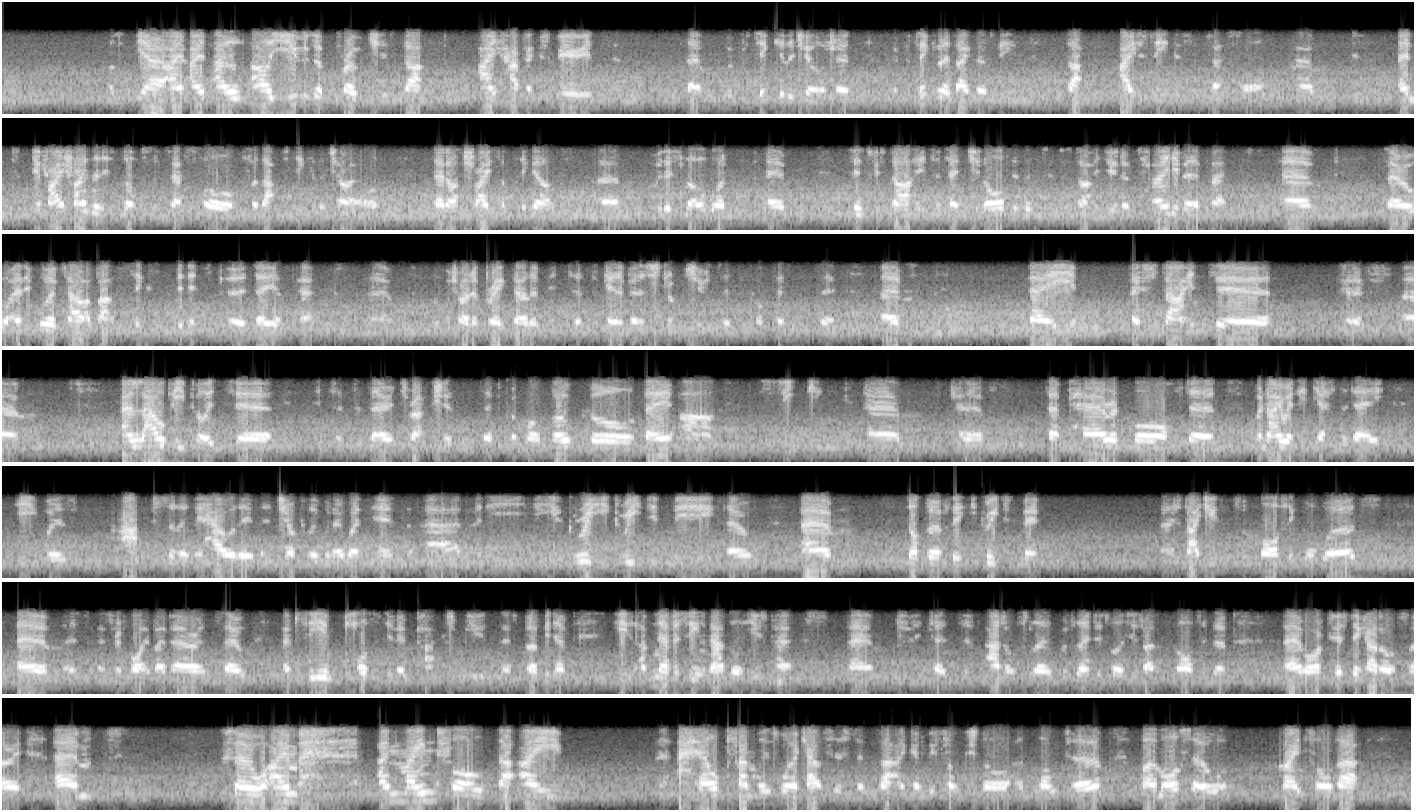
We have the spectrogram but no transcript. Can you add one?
yeah, I, I, I'll, I'll use approaches that I have experience in them with particular children with particular diagnoses that I've seen is successful. Um, and if I find that it's not successful for that particular child, then I'll try something else. Um, with this little one, um, since we started attention autism, since we started doing a tiny bit of PECS, um, so and it works out about six minutes per day of PECS. Um, and we're trying to break down into to get a bit of structure into the consistency. Um, they they're starting to kind of um, allow people into, into, into their interactions. They become more vocal. They are seeking um, kind of their parent more often. When I went in yesterday, he was absolutely howling and chuckling when I went in, um, and he he, agreed, he greeted me. So um, non-verbally, he greeted me Using some more single words um, as, as reported by parents. So I'm seeing positive impacts from using this. But you know, I've never seen an adult use PECS um, in terms of adults learn with learning disabilities rather than autism um, or autistic adults. Sorry. Um, so I'm I'm mindful that I help families work out systems that are going to be functional and long term, but I'm also mindful that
